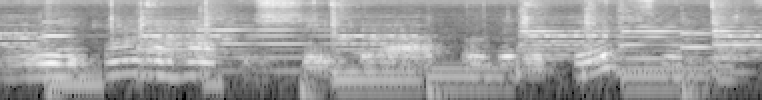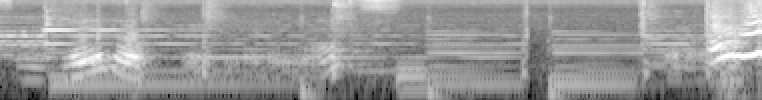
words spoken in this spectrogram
And then you kind of have to shape it off a little bit so it looks a little prettier than this. and we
